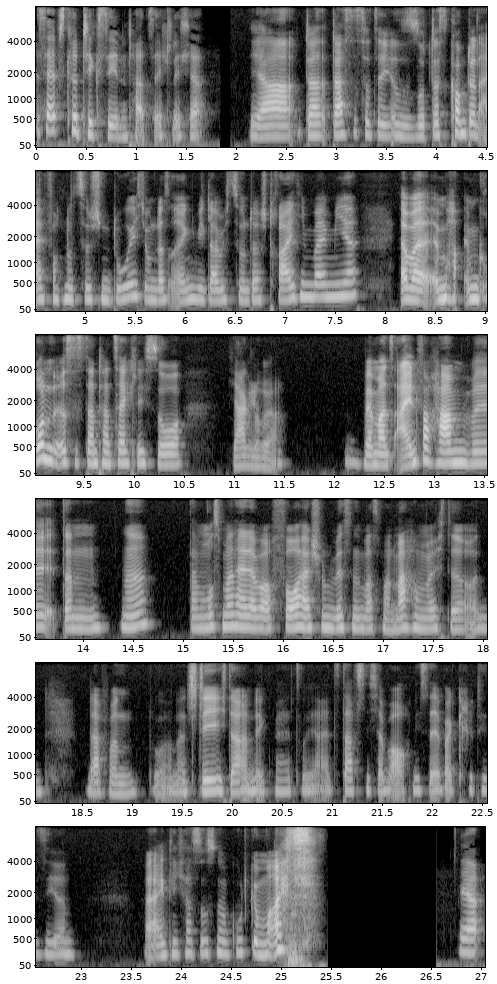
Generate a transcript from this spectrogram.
Selbstkritik sehen, tatsächlich, ja. Ja, da, das ist tatsächlich, also so, das kommt dann einfach nur zwischendurch, um das irgendwie, glaube ich, zu unterstreichen bei mir. Aber im, im Grunde ist es dann tatsächlich so, ja, Gloria, wenn man es einfach haben will, dann, ne, dann muss man halt aber auch vorher schon wissen, was man machen möchte und davon, so, und dann stehe ich da und denke mir halt so, ja, jetzt darfst du dich aber auch nicht selber kritisieren. Weil eigentlich hast du es nur gut gemeint. Ja,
